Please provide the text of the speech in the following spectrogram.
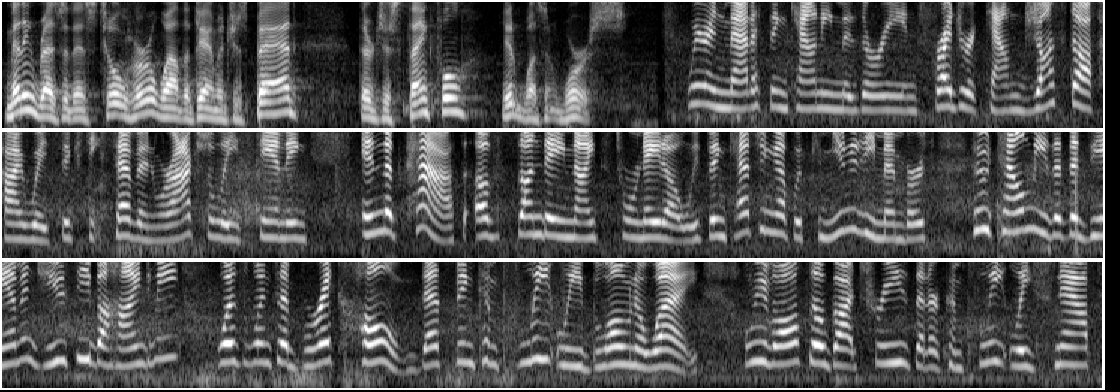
Many residents told her while the damage is bad, they're just thankful it wasn't worse. We're in Madison County, Missouri, in Fredericktown, just off Highway 67. We're actually standing in the path of Sunday night's tornado. We've been catching up with community members who tell me that the damage you see behind me was once a brick home that's been completely blown away. We've also got trees that are completely snapped,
